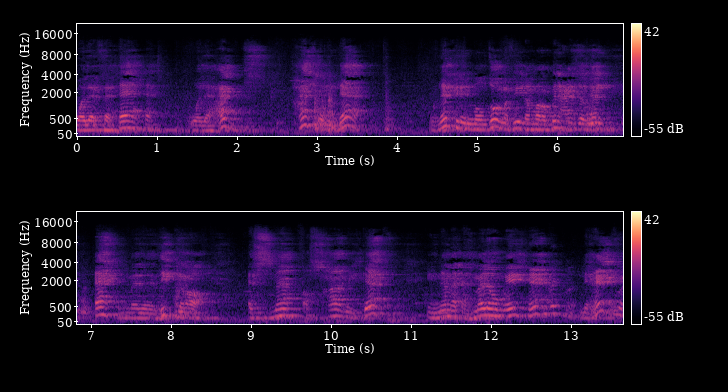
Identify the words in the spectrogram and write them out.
ولا فهاهة ولا عجز. حاشا لله ولكن الموضوع ما فيه لما ربنا عز وجل أهمل ذكر أسماء أصحاب الكهف إنما أهملهم إيه؟ ها؟ لحكمة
